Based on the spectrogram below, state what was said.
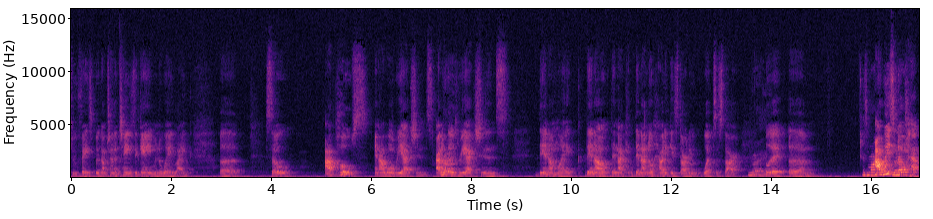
through Facebook? I'm trying to change the game in a way. Like, uh, so I post and I want reactions. Out of Right. those reactions, then I'm like, then I then I can then I know how to get started, what to start. Right. But um, I wouldn't know how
